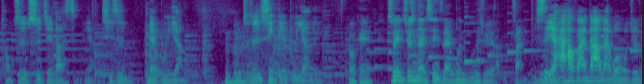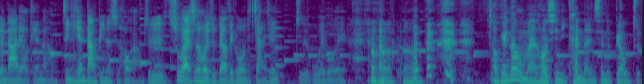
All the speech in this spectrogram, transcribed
同志的世界到底是怎么样？其实没有不一样，嗯哼，只是性别不一样而已。OK，所以就是男生一直来问，你会觉得很烦？是也还好，反正大家来问我，就是跟大家聊天啊。仅限当兵的时候啊，就是出来社会就不要再跟我讲一些就是无微不谓。OK，那我蛮好奇，你看男生的标准？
